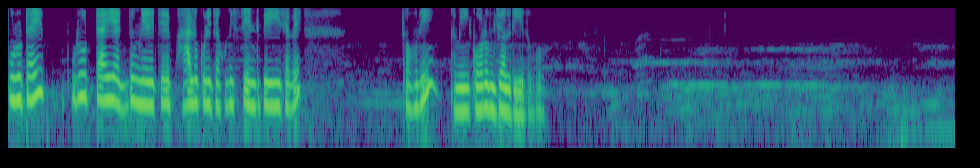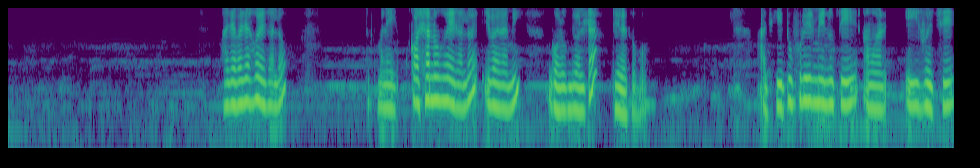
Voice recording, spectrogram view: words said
পুরোটাই পুরোটাই একদম নেড়ে চেড়ে ভালো করে যখনই সেন্ট বেরিয়ে যাবে, তখনই আমি গরম জল দিয়ে দেবো। ভাজা ভাজা হয়ে গেল। মানে কষানো হয়ে গেল। এবার আমি গরম জলটা ঢেলে দেবো। আজকে দুপুরের মেনুতে আমার এই হয়েছে।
